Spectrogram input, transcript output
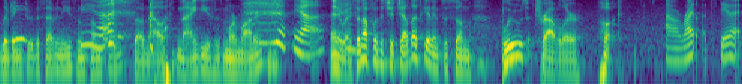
living through the 70s in some sense. So now 90s is more modern. yeah. Anyways, enough with the chit chat. Let's get into some Blues Traveler Hook. All right, let's do. It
